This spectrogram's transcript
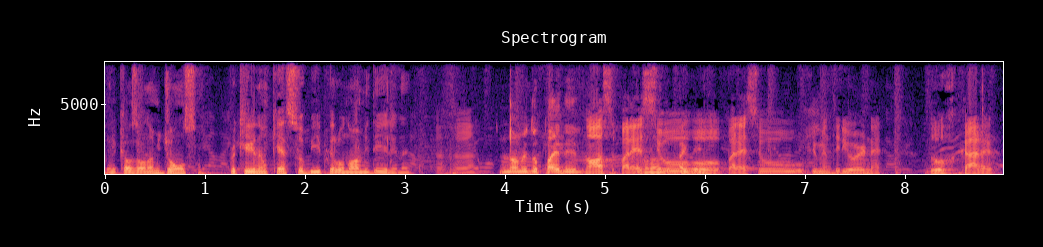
Ele quer usar o nome Johnson. Porque ele não quer subir pelo nome dele, né? Aham. O nome do pai dele. Nossa, parece o o. Parece o, o filme anterior, né? Do cara.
